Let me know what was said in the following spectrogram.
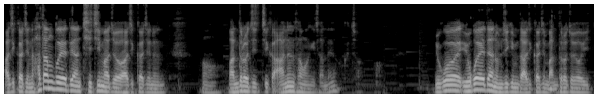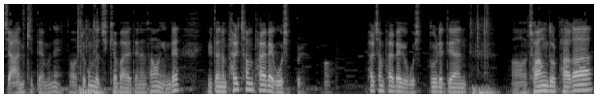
아직까지는 하단부에 대한 지지마저 아직까지는 어, 만들어지지가 않은 상황이잖아요. 그쵸? 어. 요거에, 대한 움직임도 아직까지 만들어져 있지 않기 때문에 어, 조금 더 지켜봐야 되는 상황인데 일단은 8,850불 어, 8,850불에 대한 어, 저항 돌파가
